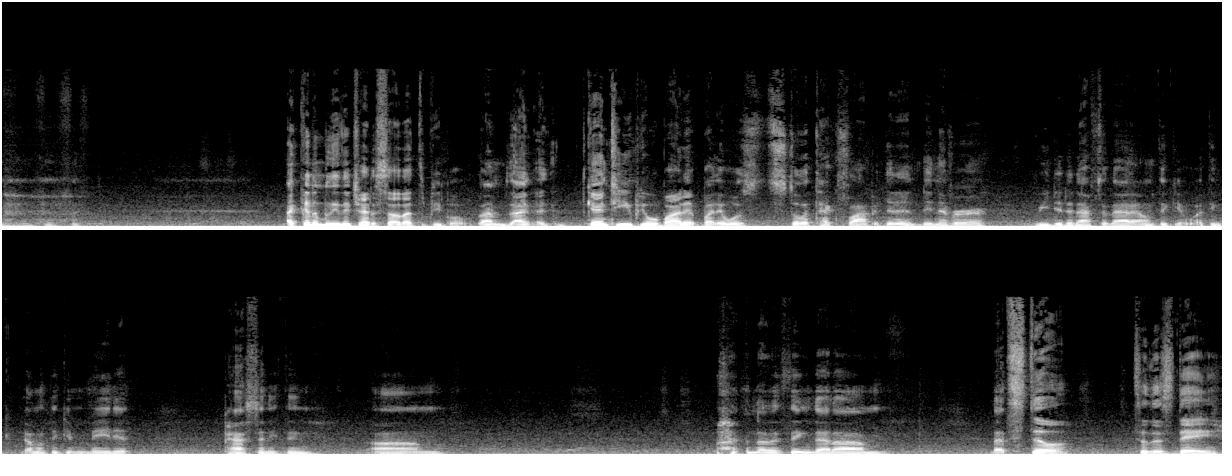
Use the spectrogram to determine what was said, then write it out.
I couldn't believe they tried to sell that to people. Um, I, I guarantee you, people bought it, but it was still a tech flop. It didn't. They never redid it after that. I don't think it. I think I don't think it made it past anything. Um, another thing that um, that still to this day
